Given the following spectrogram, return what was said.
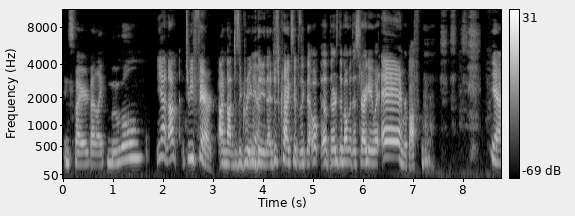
inspired by like Moogle. Yeah, not to be fair, I'm not disagreeing with any of that. Just cracks me up like that. Oh, oh, there's the moment that Stargate went eh, and rip off. Yeah.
